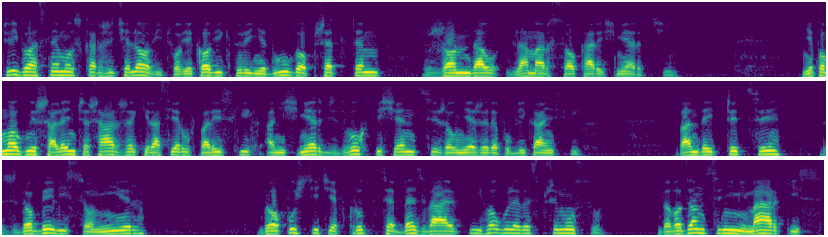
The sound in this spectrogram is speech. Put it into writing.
czyli własnemu oskarżycielowi, człowiekowi, który niedługo przedtem żądał dla Marceau kary śmierci. Nie pomogły szaleńcze szarże kirasjerów paryskich ani śmierć dwóch tysięcy żołnierzy republikańskich. Wandejczycy zdobyli Somir, by opuścić je wkrótce bez walki i w ogóle bez przymusu. Dowodzący nimi markiz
